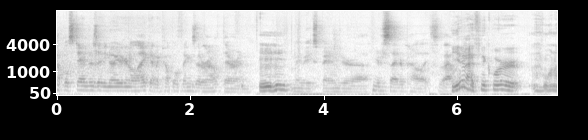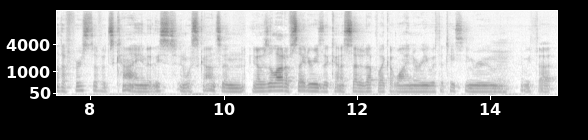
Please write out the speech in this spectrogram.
couple standards that you know you're gonna like, and a couple things that are out there, and mm-hmm. maybe expand your uh, your cider palate. So yeah, I think we're one of the first of its kind, at least in Wisconsin. You know, there's a lot of cideries that kind of set it up like a winery with a tasting room, mm. and we thought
